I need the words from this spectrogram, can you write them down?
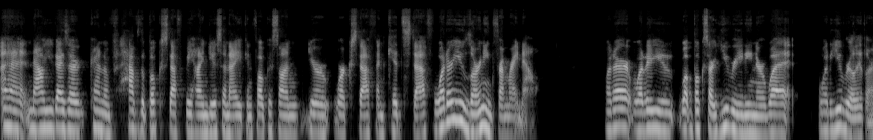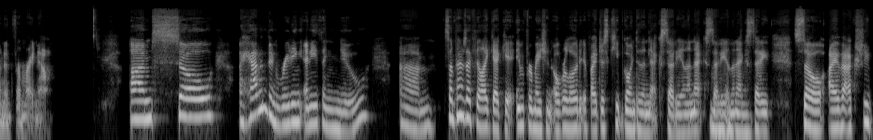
uh, now you guys are kind of have the book stuff behind you? So now you can focus on your work stuff and kids stuff. What are you learning from right now? What are what are you what books are you reading or what what are you really learning from right now? Um, so I haven't been reading anything new. Um, sometimes I feel like I get information overload if I just keep going to the next study and the next study mm-hmm. and the next mm-hmm. study. So I've actually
